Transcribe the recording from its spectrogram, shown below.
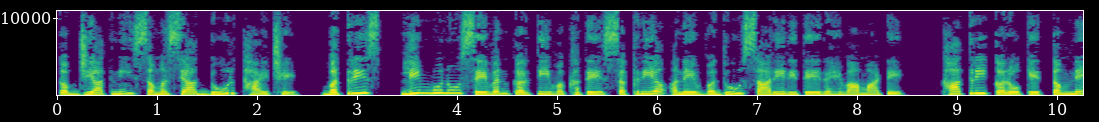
કબજિયાતની સમસ્યા દૂર થાય છે. બત્રીસ, લીંબુનું સેવન કરતી વખતે સક્રિય અને વધુ સારી રીતે રહેવા માટે ખાતરી કરો કે તમને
